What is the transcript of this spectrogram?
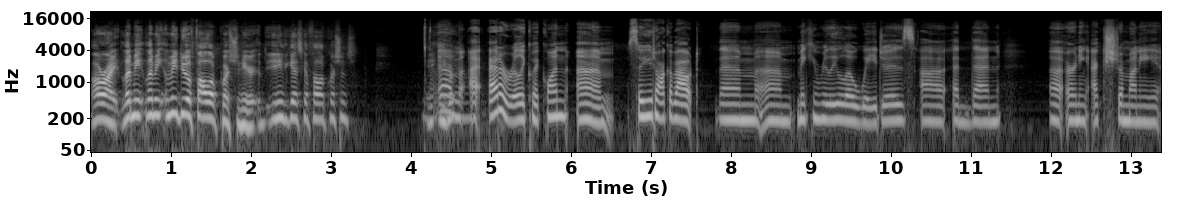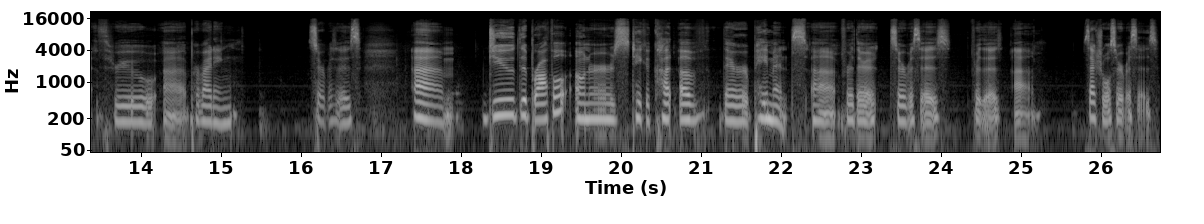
All right, let me let me let me do a follow up question here. Any of you guys got follow up questions? Um, I, had a really quick one. Um, so you talk about them um, making really low wages uh, and then uh, earning extra money through uh, providing services. Um, do the brothel owners take a cut of their payments uh, for their services, for the um, sexual services?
